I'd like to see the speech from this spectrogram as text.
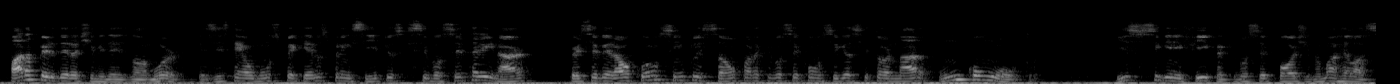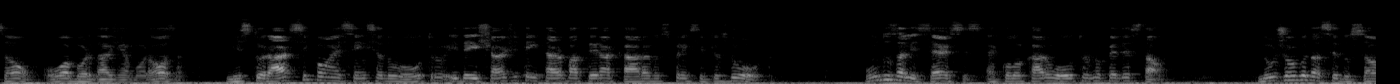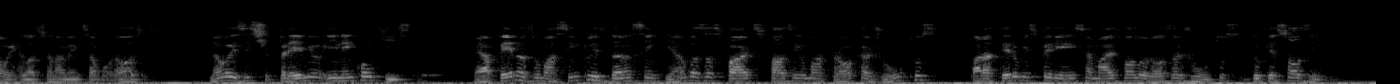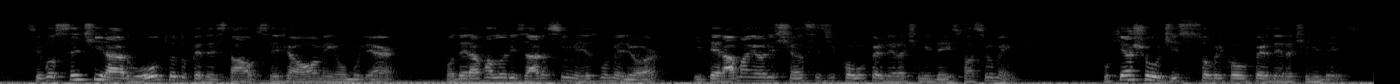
Para perder a timidez no amor, existem alguns pequenos princípios que, se você treinar, perceberá o quão simples são para que você consiga se tornar um com o outro. Isso significa que você pode, numa relação ou abordagem amorosa, misturar-se com a essência do outro e deixar de tentar bater a cara nos princípios do outro. Um dos alicerces é colocar o outro no pedestal. No jogo da sedução e relacionamentos amorosos, não existe prêmio e nem conquista. É apenas uma simples dança em que ambas as partes fazem uma troca juntos para ter uma experiência mais valorosa juntos do que sozinho. Se você tirar o outro do pedestal, seja homem ou mulher, poderá valorizar a si mesmo melhor e terá maiores chances de como perder a timidez facilmente. O que achou disso sobre como perder a timidez?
